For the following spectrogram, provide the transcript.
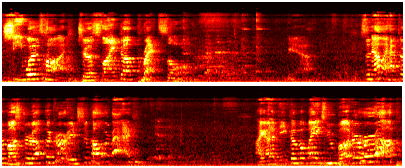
she was hot, just like a pretzel. Yeah. So now I have to muster up the courage to call her back. I gotta think of a way to butter her up.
